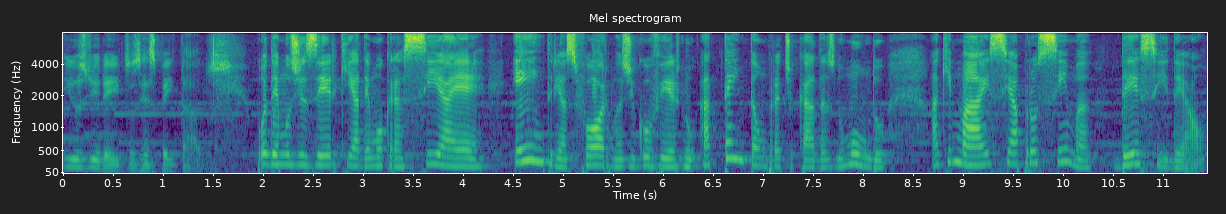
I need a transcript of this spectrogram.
e os direitos respeitados. Podemos dizer que a democracia é, entre as formas de governo até então praticadas no mundo, a que mais se aproxima desse ideal.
